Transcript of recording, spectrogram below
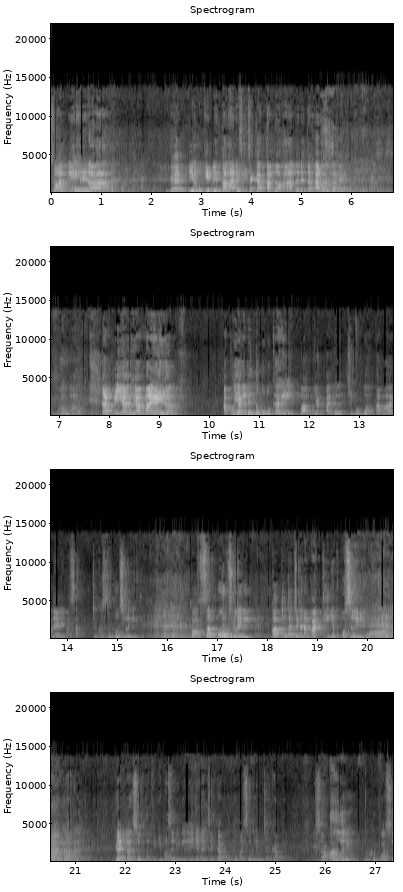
Sedih dia doa. Kan Dia mungkin boleh tahan Dia sikit cakap tentang doa tu Dia terharu. kan Allah Tapi yang ramai ya apa yang ada untuk berbuka ni? Bang, yang ada cuma buah tamar dan yang masak. Cuk, kau sebut sekali lagi. Kau sebut sekali lagi. Kau tu tak macam nak mati ni aku puasa ni. Wah, wow, Kan langsung tak fikir pasal dunia Eh jangan cakap untuk masuk yang bercakap Sama je buka puasa.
